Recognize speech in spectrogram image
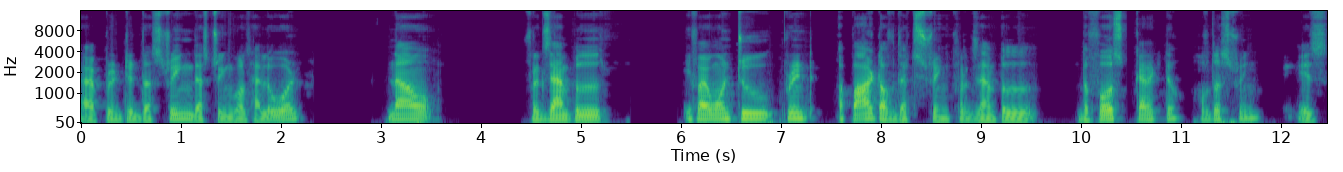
I printed the string. The string was hello world. Now for example if I want to print a part of that string for example the first character of the string is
